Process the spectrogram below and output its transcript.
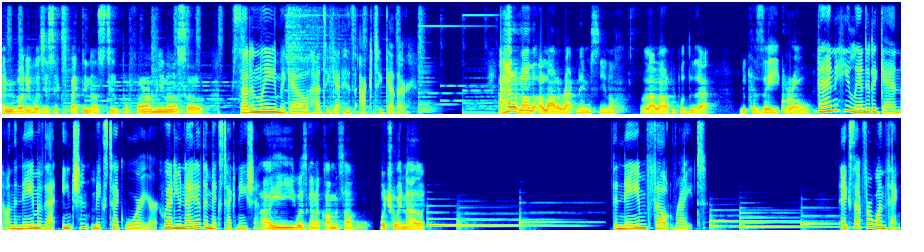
everybody was just expecting us to perform, you know, so. Suddenly, Miguel had to get his act together. I had a lot, a lot of rap names, you know, a lot of people do that because they grow. Then he landed again on the name of that ancient Mixtec warrior who had united the Mixtec nation. I was gonna call myself Ocho Venado. The name felt right. Except for one thing.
